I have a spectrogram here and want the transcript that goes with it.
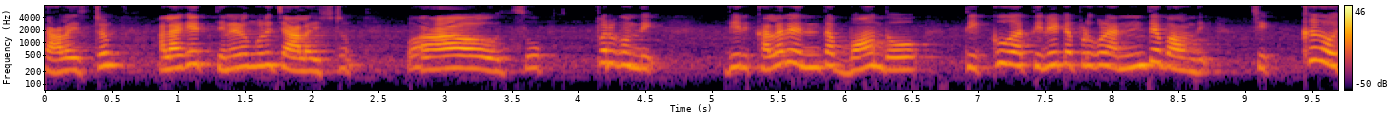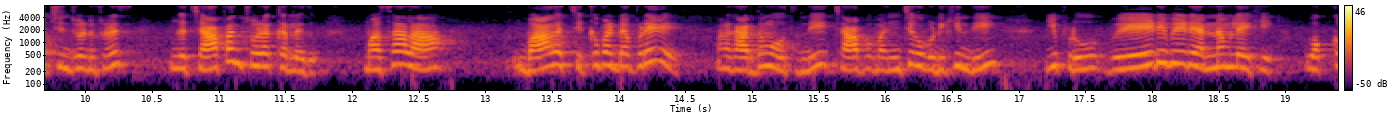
చాలా ఇష్టం. అలాగే తినడం కూడా చాలా ఇష్టం. వావ్! సూపర్గా ఉంది. దీని కలర్ ఎంత బాగుందో తిక్కుగా తినేటప్పుడు కూడా అంతే బాగుంది. చిక్కగా వచ్చింది చూడండి ఫ్రెండ్స్. ఇంకా చేపని చూడక్కర్లేదు. మసాలా బాగా చిక్కపడ్డప్పుడే మనకు అర్థమవుతుంది. చేప మంచిగా ఉడికింది. ఇప్పుడు వేడి వేడి అన్నంలోకి ఒక్క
